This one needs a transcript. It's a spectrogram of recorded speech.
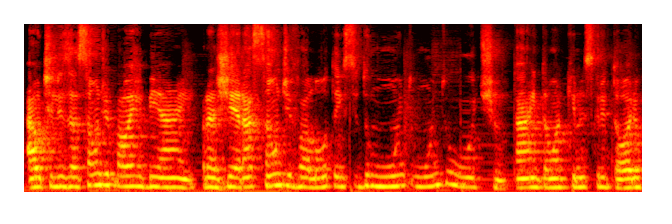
a utilização de Power BI para geração de valor tem sido muito, muito útil, tá? Então, aqui no escritório,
